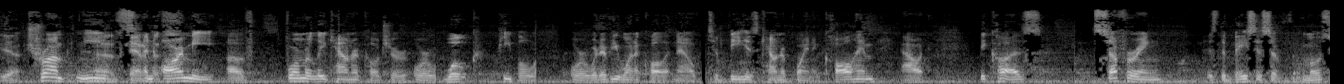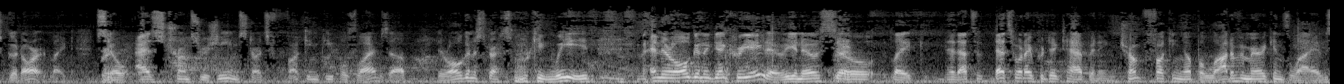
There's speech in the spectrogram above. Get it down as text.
Yeah. Trump uh, needs an army of formerly counterculture or woke people or whatever you want to call it now to be his counterpoint and call him out because suffering is the basis of most good art. Like, so Right. as Trump's regime starts fucking people's lives up, they're all going to start smoking weed, and they're all going to get creative. You know, so like that's that's what I predict happening. Trump fucking up a lot of Americans' lives,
